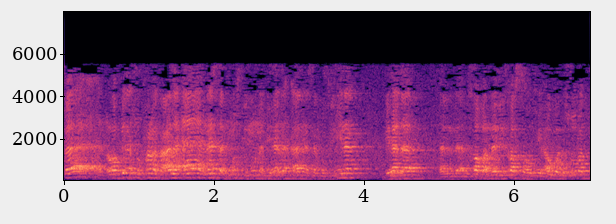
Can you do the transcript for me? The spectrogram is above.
فربنا سبحانه وتعالى آنس المسلمون بهذا آنس المسلمين بهذا الخبر الذي خصه في أول سورة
